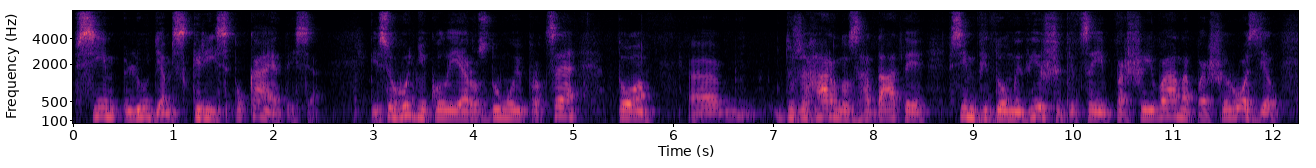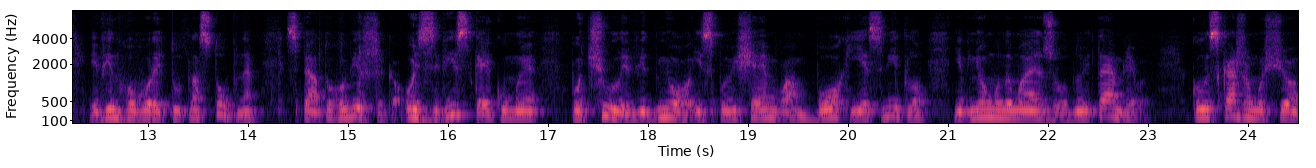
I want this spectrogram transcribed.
всім людям скрізь покаятися. І сьогодні, коли я роздумую про це, то дуже гарно згадати всім відомі віршики. Це і перший Івана, перший розділ. І він говорить тут наступне з п'ятого віршика. Ось звістка, яку ми почули від нього і сповіщаємо вам. Бог є світло, і в ньому немає жодної темряви. Коли скажемо, що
